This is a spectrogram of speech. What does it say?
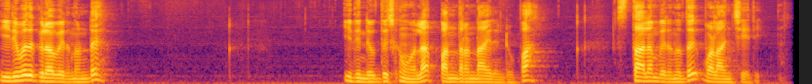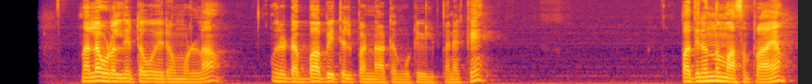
ഇരുപത് കിലോ വരുന്നുണ്ട്. ഇതിന്റെ ഉദ്ദേശിക്കുന്ന പോലെ പന്ത്രണ്ടായിരം രൂപ. സ്ഥലം വരുന്നത് വളാഞ്ചേരി. നല്ല ഉടൽ നീട്ടവും ഉയരവുമുള്ള ഒരു ഡബ്ബ ബീറ്റൽ പെണ്ണാട്ടം കുട്ടി വിൽപ്പനയ്ക്ക് പതിനൊന്ന് മാസം പ്രായം.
